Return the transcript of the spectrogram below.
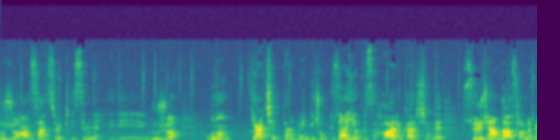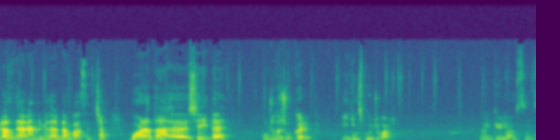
ruju Uncensored isimli e, ruju. Bunun gerçekten rengi çok güzel, yapısı harika. Şimdi süreceğim. Daha sonra da biraz değerlendirmelerden bahsedeceğim. Bu arada e, şey de ucu da çok garip. İlginç bir ucu var. Böyle görüyor musunuz?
